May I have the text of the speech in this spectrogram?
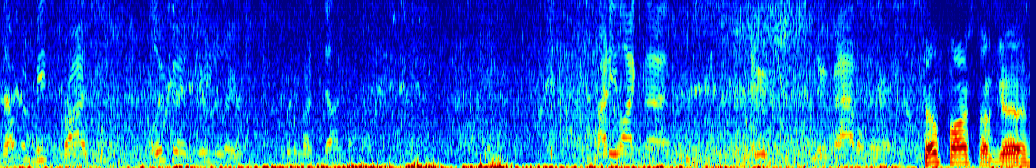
that would be surprising. Bluefish usually are pretty much done. by now. How do you like that new new battle there? So far, so good.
